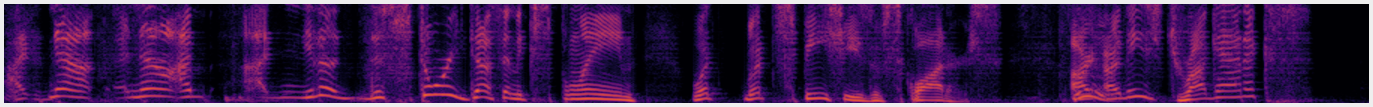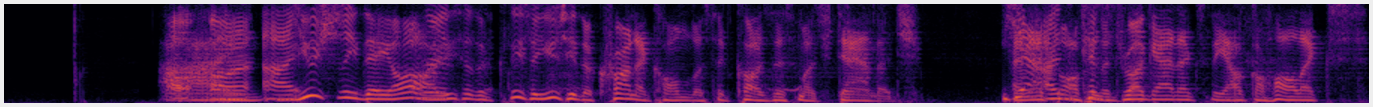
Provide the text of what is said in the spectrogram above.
I, now, now, I'm, I, you know, this story doesn't explain what what species of squatters are. Are these drug addicts? Uh, uh, I- usually they are. or- these are the these are usually the chronic homeless that cause this much damage. And Yeah, that's I- often the drug addicts, the alcoholics,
